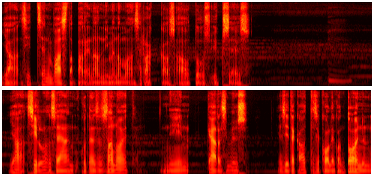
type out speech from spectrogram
Ja sitten sen vastaparina on nimenomaan se rakkaus, autuus, ykseys. Mm. Ja silloin sehän, kuten sä sanoit, niin kärsimys ja sitä kautta se kolikon toinen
